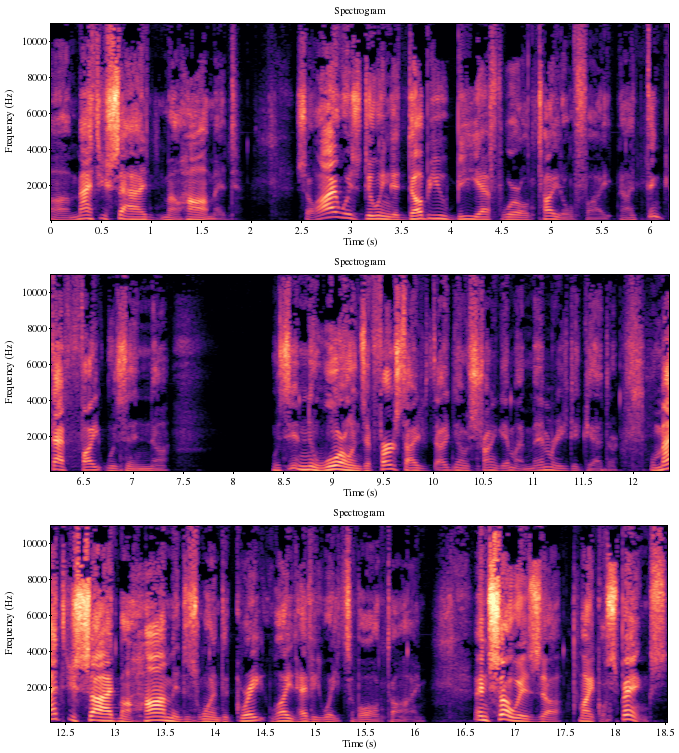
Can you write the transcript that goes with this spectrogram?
Uh, Matthew Saad Muhammad. So I was doing a WBF world title fight. And I think that fight was in uh, was in New Orleans. At first, I, I you know, was trying to get my memory together. Well, Matthew Saad Muhammad is one of the great light heavyweights of all time, and so is uh, Michael Spinks.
